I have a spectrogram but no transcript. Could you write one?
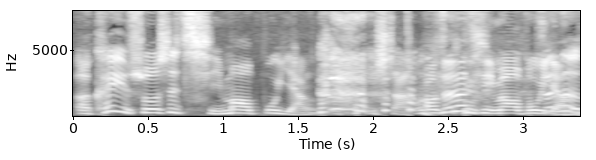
呃，可以说是其貌不扬的富商。哦，真的其貌不扬，真的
